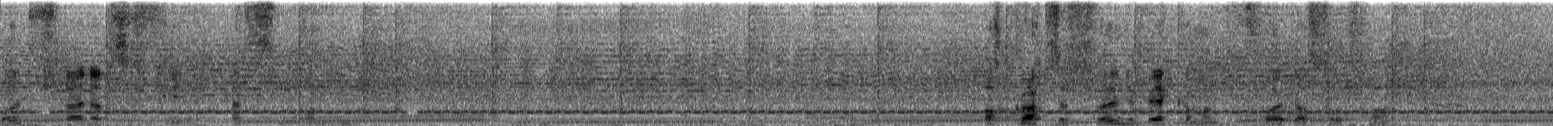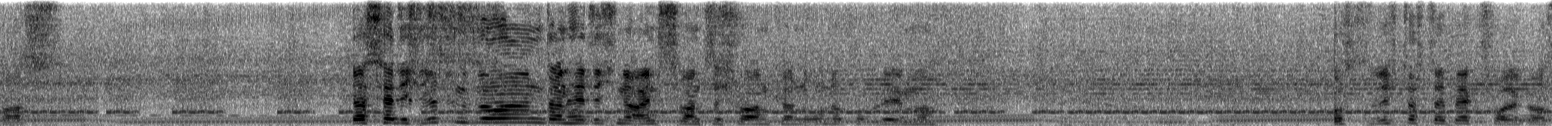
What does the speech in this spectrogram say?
Wollte ich leider zu viel letzten Runden. Ach Gottes Willen, den Berg kann man Vollgas hochfahren. Was? Das hätte ich wissen sollen, dann hätte ich eine 1,20 fahren können, ohne Probleme. Ich wusste nicht, dass der Berg Vollgas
